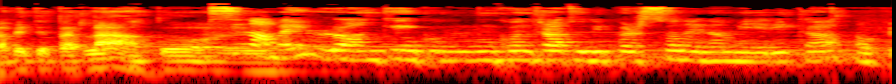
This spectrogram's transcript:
avete parlato? Sì, eh, no, ma io l'ho anche inco- incontrato di persona in America, Ok.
